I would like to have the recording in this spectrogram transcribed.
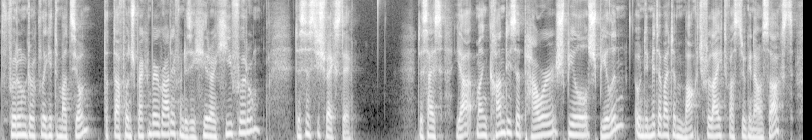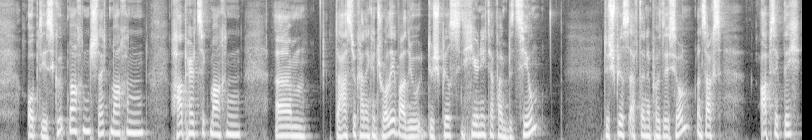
Führung durch Legitimation, davon sprechen wir gerade, von dieser Hierarchieführung, das ist die schwächste. Das heißt, ja, man kann diese Power-Spiel spielen und die Mitarbeiter macht vielleicht, was du genau sagst. Ob die es gut machen, schlecht machen, halbherzig machen, ähm, da hast du keine Kontrolle, weil du, du spielst hier nicht auf eine Beziehung. Du spielst auf deine Position und sagst absichtlich,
